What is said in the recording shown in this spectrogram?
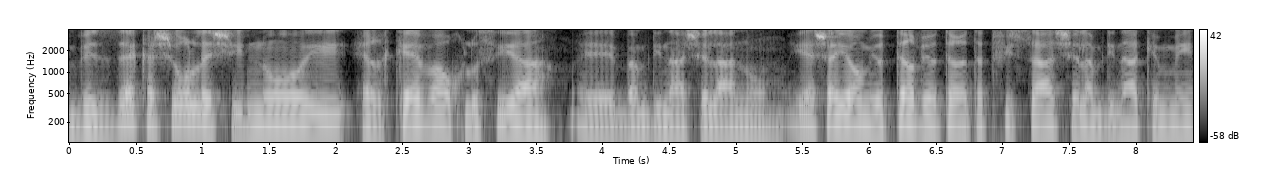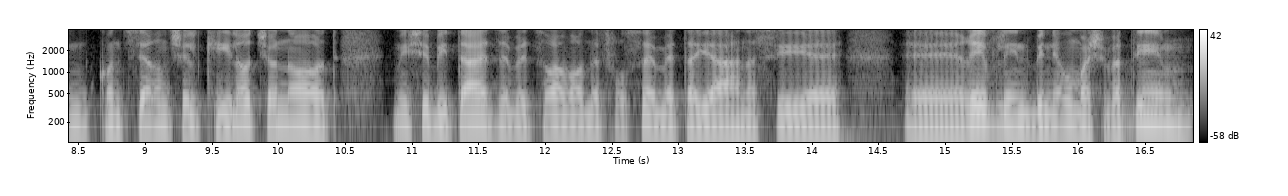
וזה קשור לשינוי הרכב האוכלוסייה אה, במדינה שלנו. יש היום יותר ויותר את התפיסה של המדינה כמין קונצרן של קהילות שונות. מי שביטא את זה בצורה מאוד מפורסמת היה הנשיא אה, ריבלין בנאום השבטים,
